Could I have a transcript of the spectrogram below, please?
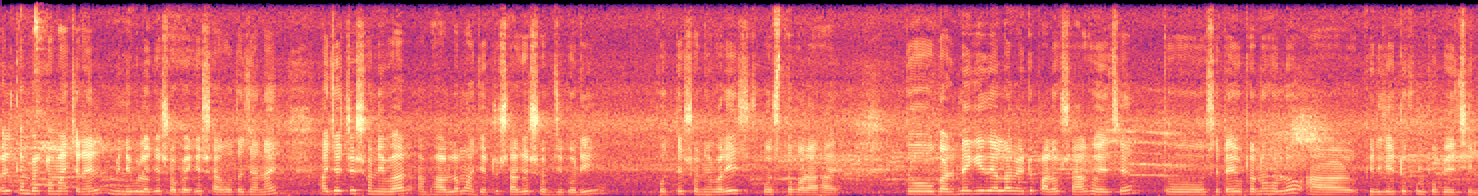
Welcome back to my channel mini ব্লগে সবাইকে স্বাগত জানাই। আজ হচ্ছে শনিবার ভাবলাম আজ একটু শাকের সবজি করি। প্রত্যেক শনিবারই পোস্ত করা হয়। তো গার্ডেনে গিয়ে দেখলাম একটু পালক শাক হয়েছে, তো সেটাই ওঠানো হলো, আর ফ্রিজে একটু ফুলকপি ছিল।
